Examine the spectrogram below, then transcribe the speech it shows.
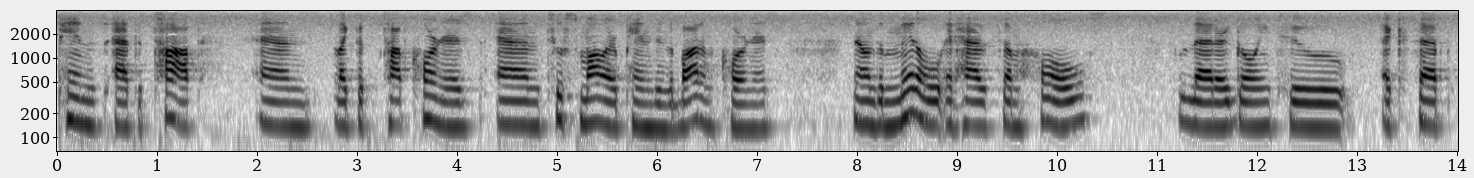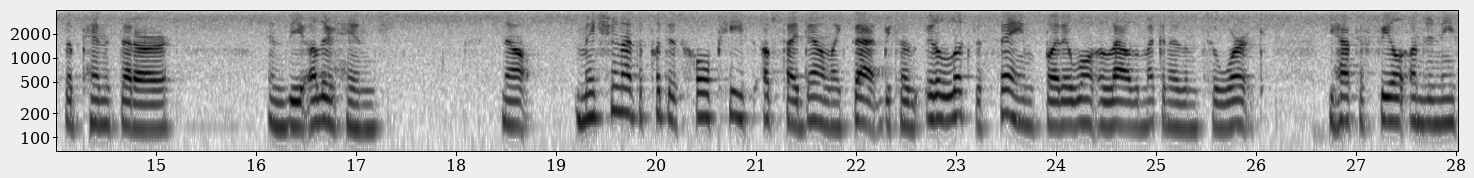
pins at the top and like the top corners and two smaller pins in the bottom corners. Now in the middle it has some holes that are going to accept the pins that are in the other hinge. Now make sure not to put this whole piece upside down like that because it'll look the same but it won't allow the mechanism to work. You have to feel underneath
